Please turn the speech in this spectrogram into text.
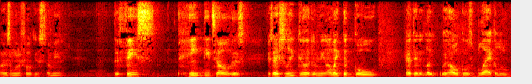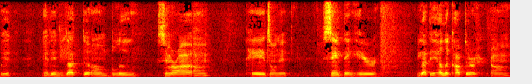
Oh, doesn't want to focus. I mean, the face paint detail is is actually good. I mean, I like the gold, and then it like how it goes black a little bit, and then you got the um blue samurai um pads on it. Same thing here. You got the helicopter, um,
